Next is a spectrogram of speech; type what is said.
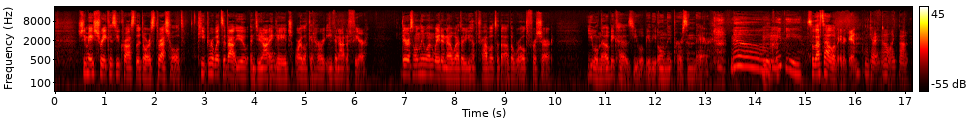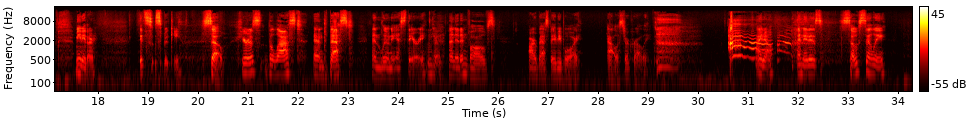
She may shriek as you cross the door's threshold. Keep your wits about you and do not engage or look at her even out of fear. There is only one way to know whether you have traveled to the other world for sure. You will know because you will be the only person there. No, mm-hmm. creepy. So that's the elevator game. Okay, I don't like that. Me neither. It's spooky. So, here's the last and best and looniest theory. Okay. And it involves our best baby boy, Aleister Crowley. I know. Ah! And it is so silly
